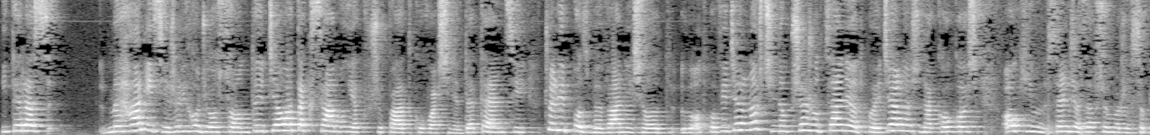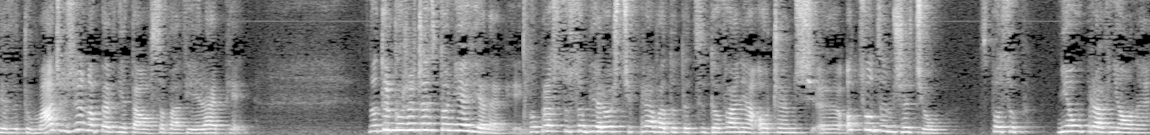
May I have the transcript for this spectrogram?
I teraz Mechanizm, jeżeli chodzi o sądy, działa tak samo jak w przypadku właśnie detencji, czyli pozbywanie się od odpowiedzialności, no przerzucanie odpowiedzialności na kogoś, o kim sędzia zawsze może sobie wytłumaczyć, że no pewnie ta osoba wie lepiej. No tylko, że często nie wie lepiej. Po prostu sobie rości prawa do decydowania o czymś, e, o cudzym życiu w sposób nieuprawniony,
